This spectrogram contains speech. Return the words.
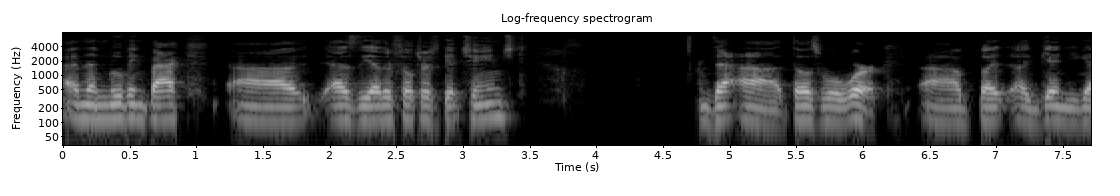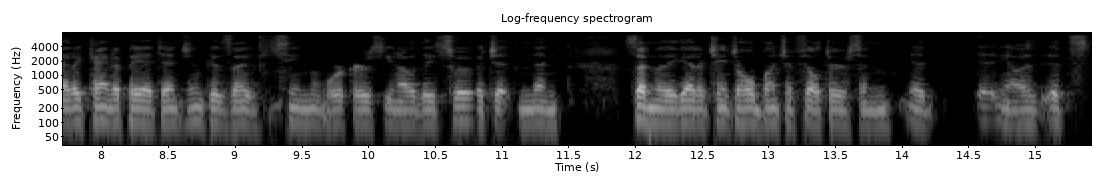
and then moving back uh, as the other filters get changed. That uh, those will work. Uh, but again, you got to kind of pay attention because I've seen workers, you know, they switch it and then suddenly they got to change a whole bunch of filters, and it, it you know, it's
